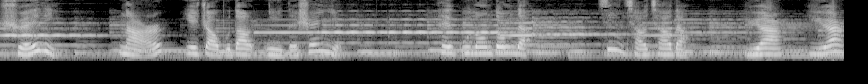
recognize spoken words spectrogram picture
水里哪儿也找不到你的身影，黑咕隆咚的，静悄悄的。鱼儿，鱼儿，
